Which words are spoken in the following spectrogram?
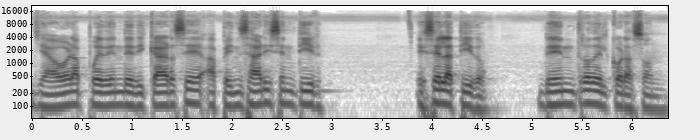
Y ahora pueden dedicarse a pensar y sentir ese latido dentro del corazón.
